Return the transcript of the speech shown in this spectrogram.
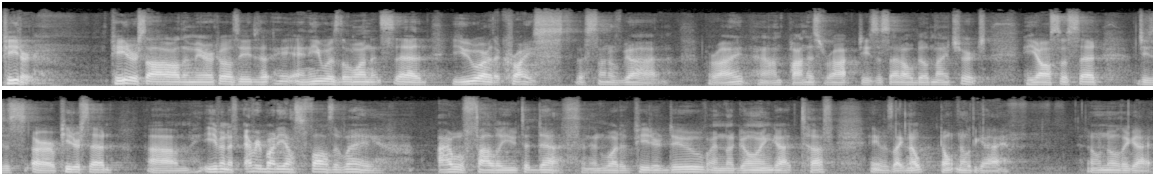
Peter. Peter saw all the miracles, and he was the one that said, You are the Christ, the Son of God right? Upon this rock, Jesus said, I'll build my church. He also said, Jesus or Peter said, um, even if everybody else falls away, I will follow you to death. And then what did Peter do when the going got tough? He was like, Nope, don't know the guy. Don't know the guy.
